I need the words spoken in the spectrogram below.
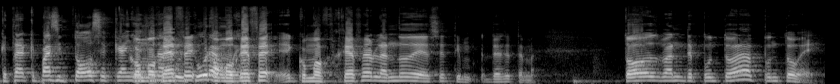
¿qué, qué pasa si todos se quedan? Como una jefe, cultura, como jefe, eh, como jefe hablando de ese, de ese tema. Todos van de punto A a punto B.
